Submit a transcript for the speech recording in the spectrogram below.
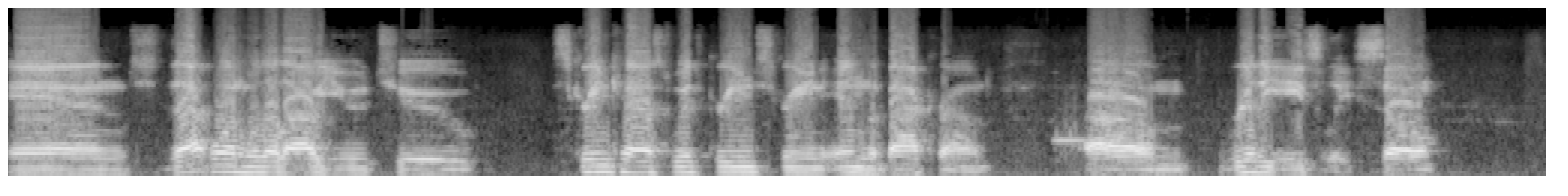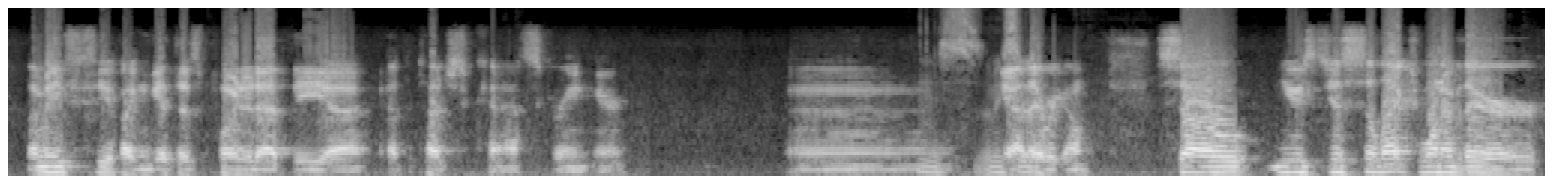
and that one will allow you to screencast with green screen in the background um, really easily. So let me see if I can get this pointed at the uh, at the touchcast screen here. Uh, yeah, see. there we go. So you just select one of their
